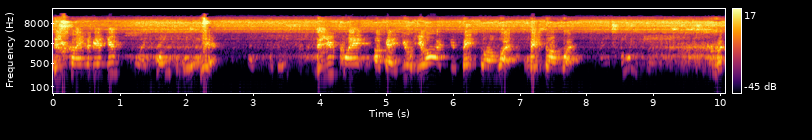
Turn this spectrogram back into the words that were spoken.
Do you claim to be a Jew? Yeah. Do you claim? Okay, you you are a Jew based on what? Based on what? But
